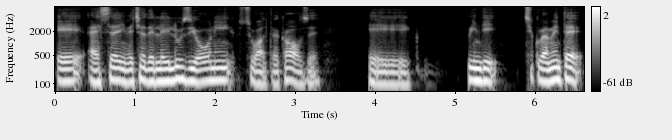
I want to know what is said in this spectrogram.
e essere invece delle illusioni su altre cose. E quindi sicuramente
